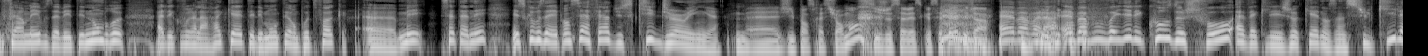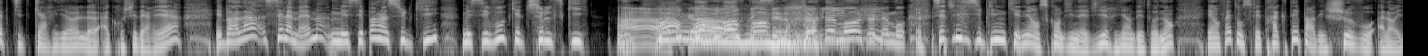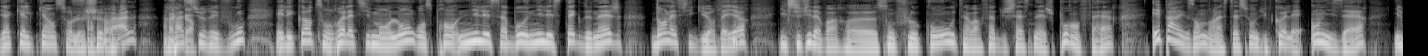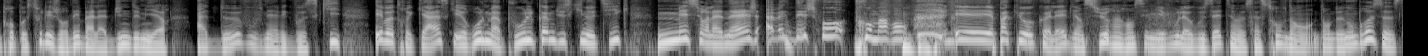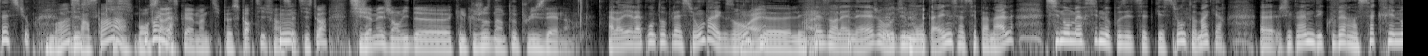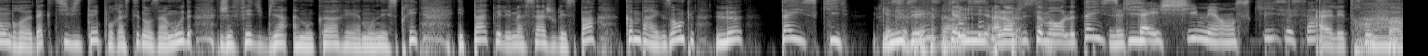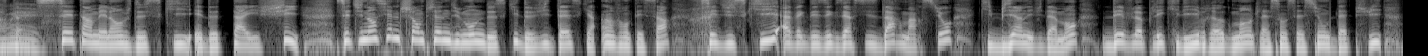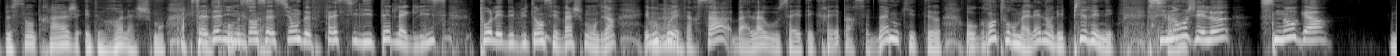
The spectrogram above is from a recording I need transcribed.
Fermées, vous avez été nombreux à découvrir la raquette et les montées en pot de phoque. euh, mais cette année, est-ce que vous avez pensé à faire du ski joring Mais J'y penserais sûrement si je savais ce que c'était déjà. Eh ben voilà. eh ben vous voyez les courses de chevaux avec les jockeys dans un sulky, la petite carriole accrochée derrière. Eh ben là, c'est la même, mais c'est pas un sulky, mais c'est vous qui êtes sur le ski. Hein Ah, Oh, oh, oh, oh. Jeu de mots, jeu de mots. C'est une discipline qui est née en Scandinavie, rien d'étonnant. Et en fait, on se fait tracter par des chevaux. Alors, il y a quelqu'un sur le Sympa. cheval, rassurez-vous. Et les cordes sont relativement longues. On se prend ni les sabots, ni les steaks de neige dans la figure. D'ailleurs, il suffit d'avoir euh, son flocon ou de savoir faire du chasse-neige pour en faire. Et par exemple, dans la station du Collet en Isère, il propose tous les jours des balades d'une demi-heure à deux. Vous venez avec vos skis et votre casque et roule ma poule comme du ski nautique, mais sur la neige avec des chevaux. Trop marrant. Et pas que au Collet, bien sûr. hein. Renseignez-vous là où vous êtes. euh, Ça se trouve dans, dans de nombreuses stations. Bon, de sympa. ski. Bon, ça reste quand même un petit peu sportif, hein, Mm. cette histoire. Si jamais j'ai envie de quelque chose d'un peu plus zen. Alors il y a la contemplation par exemple, Ouais, euh, les ouais. fesses dans la neige en haut d'une montagne, ça c'est pas mal. Sinon merci de me poser de cette question Thomas car euh, j'ai quand même découvert un sacré nombre d'activités pour rester dans un mood je fais du bien à mon corps et à mon esprit et pas que les massages ou les spas comme par exemple le tai ski. Une idée ça Camille Alors justement le tai Le ski tai chi, mais en ski, c'est ça? Elle est trop Ah, forte. ouais. C'est un mélange de ski et de tai chi. C'est une ancienne championne du monde de ski de vitesse qui a inventé ça. C'est du ski avec des exercices d'arts martiaux qui, bien évidemment, développent l'équilibre et augmentent la sensation d'appui, de centrage et de relâchement. ça fallait donne une ça. sensation de facilité de la glisse. Pour les débutants, c'est vachement bien. Et vous Ouais. pouvez faire ça bah, là où ça a été créé par cette dame qui est euh, au Grand Tourmalet dans les Pyrénées. Sinon, j'ai le snowga.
